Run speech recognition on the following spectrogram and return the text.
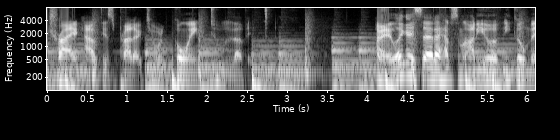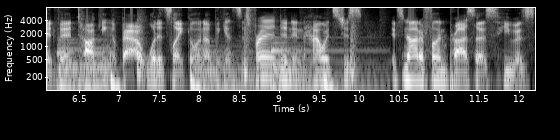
try out this product. You are going to love it. All right, like I said, I have some audio of Niko Medved talking about what it's like going up against his friend and, and how it's just, it's not a fun process. He was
